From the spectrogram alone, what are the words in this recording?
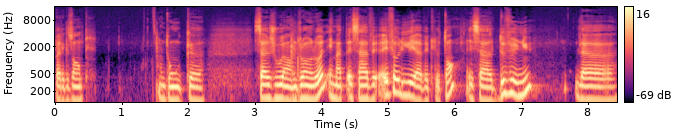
par exemple. Donc, euh, ça a joué un grand rôle et, ça a évolué avec le temps et ça a devenu la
